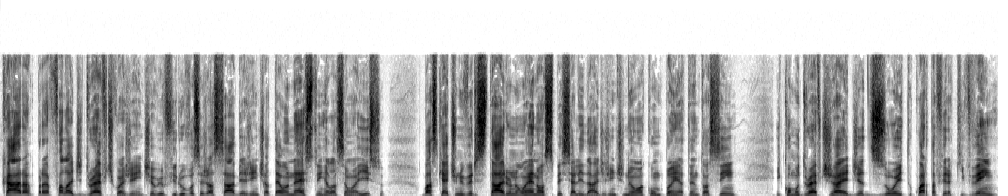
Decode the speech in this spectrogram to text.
cara para falar de draft com a gente. Eu e o Firu, você já sabe, a gente é até honesto em relação a isso. O basquete universitário não é nossa especialidade, a gente não acompanha tanto assim. E como o draft já é dia 18, quarta-feira que vem,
